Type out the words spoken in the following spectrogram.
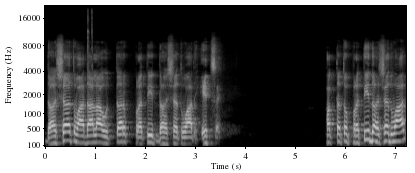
दहशतवादाला उत्तर प्रति दहशतवाद हेच आहे. फक्त तो प्रति दहशतवाद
